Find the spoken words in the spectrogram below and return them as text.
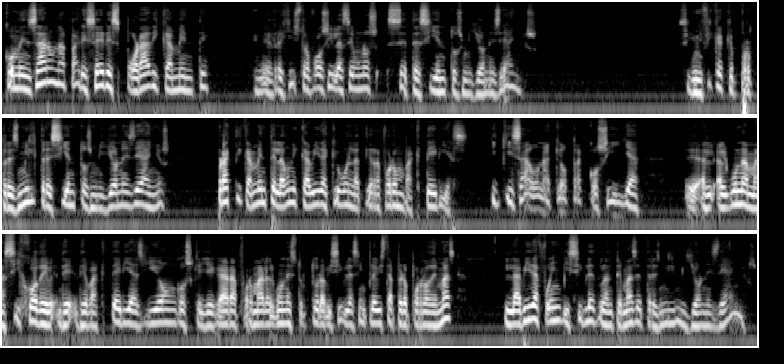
comenzaron a aparecer esporádicamente en el registro fósil hace unos 700 millones de años. Significa que por 3.300 millones de años prácticamente la única vida que hubo en la Tierra fueron bacterias y quizá una que otra cosilla, eh, algún amasijo de, bacterias y hongos que llegara a formar alguna estructura visible a simple vista, pero por lo demás la vida fue invisible durante más de 3.000 millones de años.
